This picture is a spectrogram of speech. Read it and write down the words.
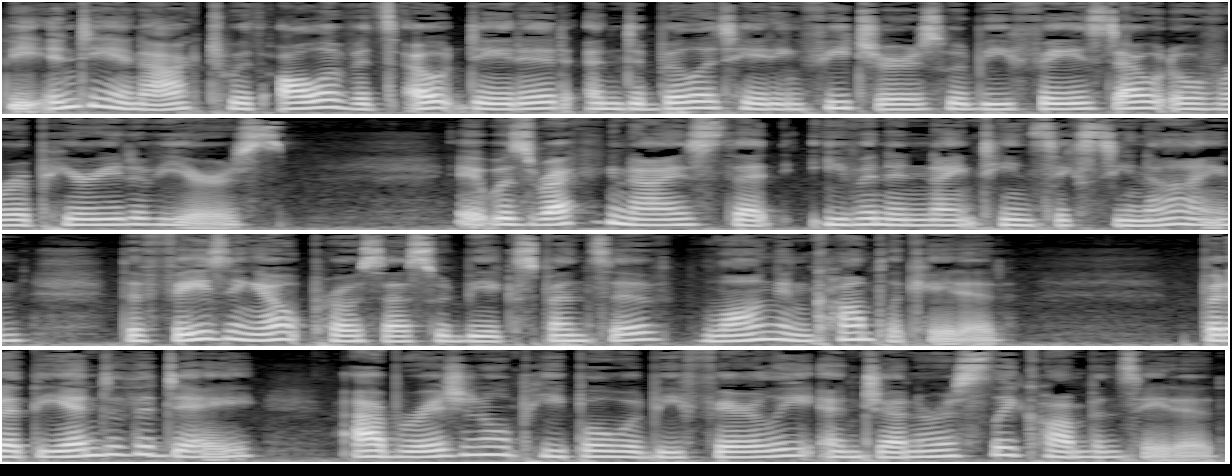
The Indian Act, with all of its outdated and debilitating features, would be phased out over a period of years. It was recognized that even in 1969, the phasing out process would be expensive, long, and complicated. But at the end of the day, Aboriginal people would be fairly and generously compensated,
